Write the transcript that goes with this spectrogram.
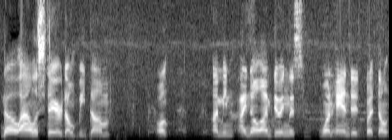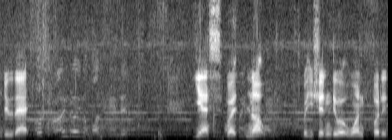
No, Alistair, don't be dumb. Well, I mean, I know I'm doing this one-handed, but don't do that. Look, I'm doing it one-handed. Yes, but not. But you shouldn't do it one-footed.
